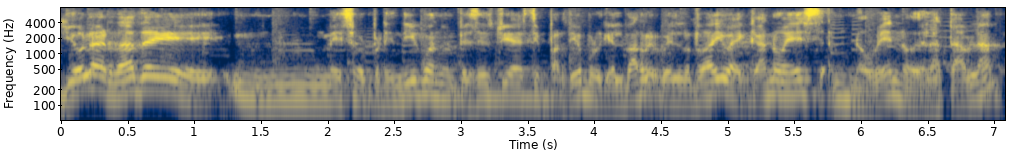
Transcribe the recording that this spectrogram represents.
Yo, la verdad, eh, mm, me sorprendí cuando empecé a estudiar este partido porque el, el Rayo Vallecano es noveno de la tabla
